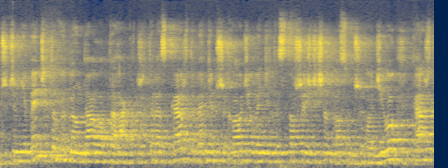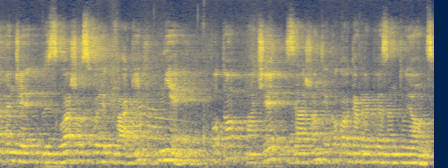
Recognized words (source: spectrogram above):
Przy czym nie będzie to wyglądało tak, że teraz każdy będzie przychodził, będzie te 160 osób przychodziło, każdy będzie zgłaszał swoje uwagi. Nie. To macie zarząd jako organ reprezentujący.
